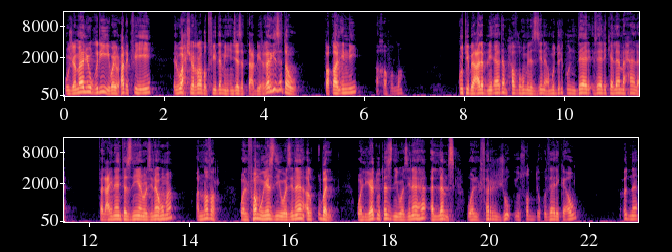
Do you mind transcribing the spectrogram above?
وجمال يغريه ويحرك فيه إيه؟ الوحش الرابط في دمه إنجاز التعبير غريزته. فقال إني أخاف الله. كتب على ابن آدم حظه من الزنا مدرك ذلك لا محالة. فالعينان تزنيان وزناهما النظر والفم يزني وزناه القبل. واليد تزني وزناها اللمس والفرج يصدق ذلك أو عدنا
